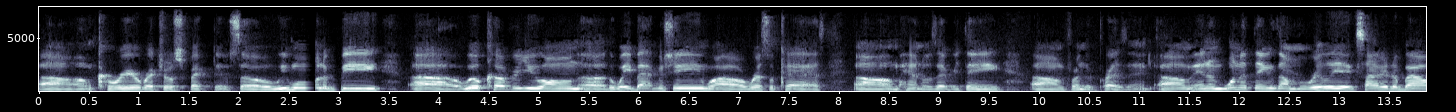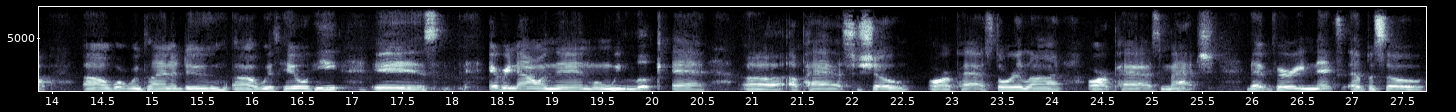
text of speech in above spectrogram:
um, career retrospective. So we want to be, uh, we'll cover you on uh, the Wayback Machine while WrestleCast um, handles everything um, from the present. and one of the things I'm really excited about. Uh, what we plan to do uh, with Heel Heat is every now and then when we look at uh, a past show or a past storyline or a past match, that very next episode,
